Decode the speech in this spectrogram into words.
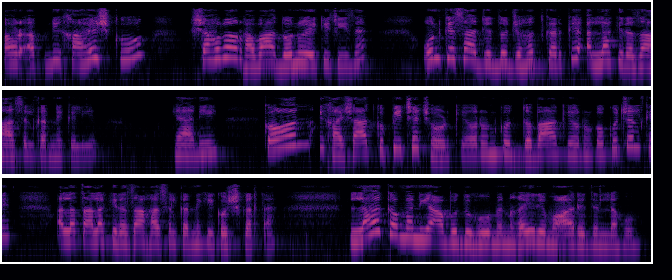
اور اپنی خواہش کو شہوا اور ہوا دونوں ایک ہی چیز ہے ان کے ساتھ جد و جہد کر کے اللہ کی رضا حاصل کرنے کے لیے۔ یعنی کون خواہشات کو پیچھے چھوڑ کے اور ان کو دبا کے اور ان کو کچل کے اللہ تعالیٰ کی رضا حاصل کرنے کی کوشش کرتا ہے۔ لا کمن یا ابود من غیر معارد لہو۔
